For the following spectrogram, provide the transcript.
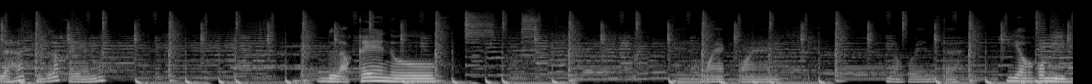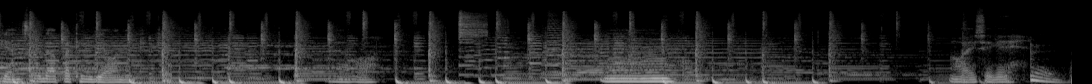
Lahat black eh, no? Black eh, no? Ayan, kwenta? Hindi ako comedian, so dapat hindi ako nag-joke. Ayan ako. Mm. Okay, sige. Lagyan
